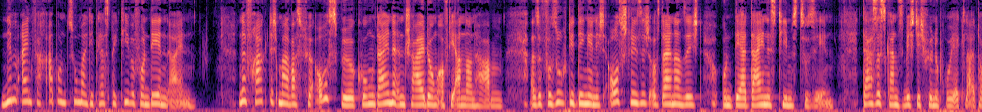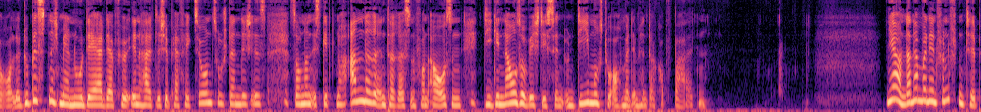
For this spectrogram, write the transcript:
nimm einfach ab und zu mal die Perspektive von denen ein. Ne, frag dich mal, was für Auswirkungen deine Entscheidungen auf die anderen haben. Also versuch die Dinge nicht ausschließlich aus deiner Sicht und der deines Teams zu sehen. Das ist ganz wichtig für eine Projektleiterrolle. Du bist nicht mehr nur der, der für inhaltliche Perfektion zuständig ist, sondern es gibt noch andere Interessen von außen, die genauso wichtig sind und die musst du auch mit im Hinterkopf behalten. Ja, und dann haben wir den fünften Tipp.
